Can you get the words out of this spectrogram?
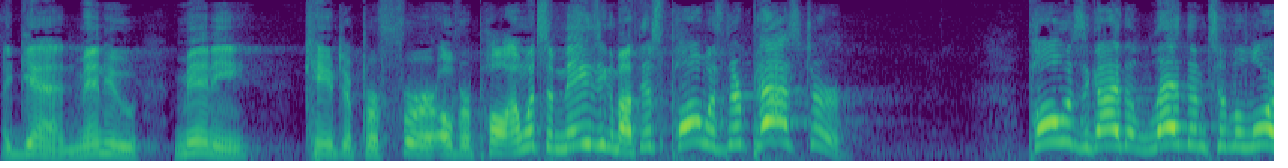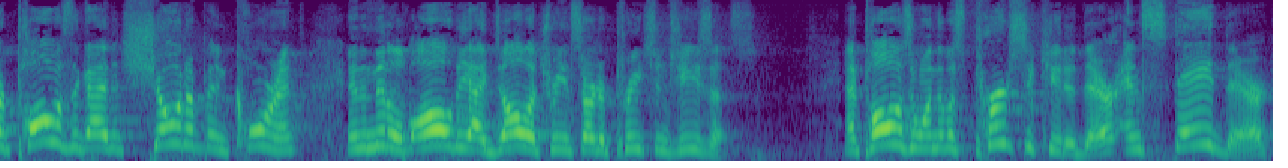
Again, men who many came to prefer over Paul. And what's amazing about this, Paul was their pastor. Paul was the guy that led them to the Lord. Paul was the guy that showed up in Corinth in the middle of all the idolatry and started preaching Jesus. And Paul was the one that was persecuted there and stayed there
